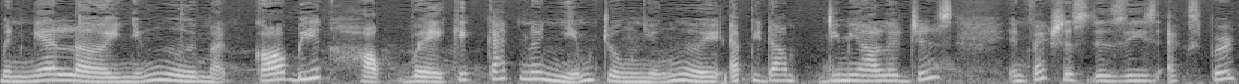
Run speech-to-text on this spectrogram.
Mình nghe lời những người mà có biết học về cái cách nó nhiễm trùng những người epidemiologist infectious disease expert.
